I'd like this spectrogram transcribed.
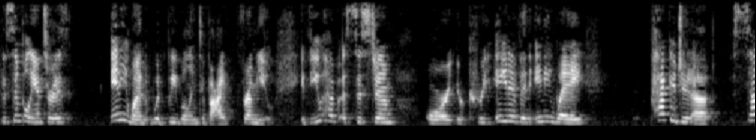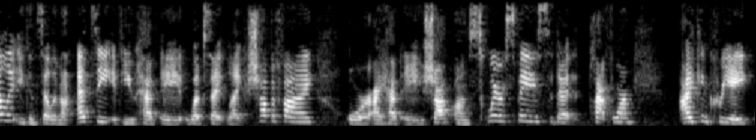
The simple answer is anyone would be willing to buy from you. If you have a system or you're creative in any way, package it up, sell it. You can sell it on Etsy if you have a website like Shopify or I have a shop on Squarespace, that platform. I can create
